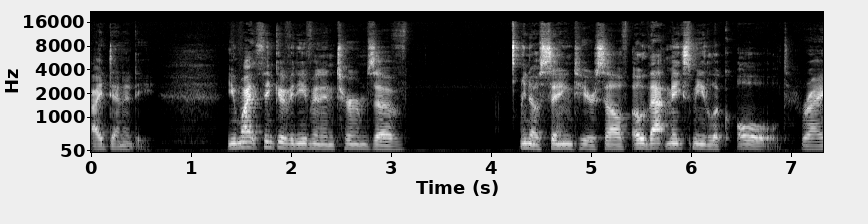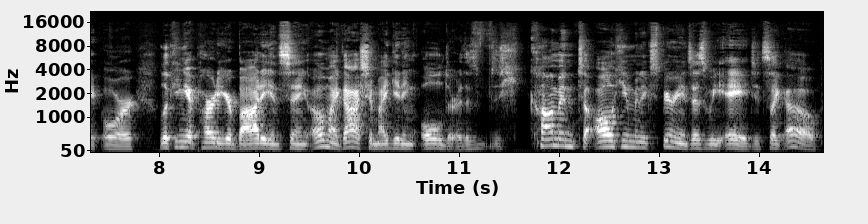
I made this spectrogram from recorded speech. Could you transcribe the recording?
identity. You might think of it even in terms of, you know, saying to yourself, oh, that makes me look old, right? Or looking at part of your body and saying, oh my gosh, am I getting older? This is common to all human experience as we age. It's like, oh,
